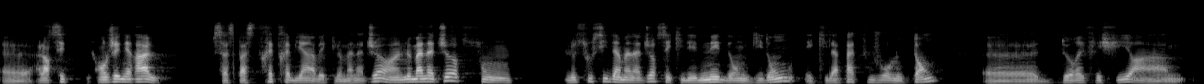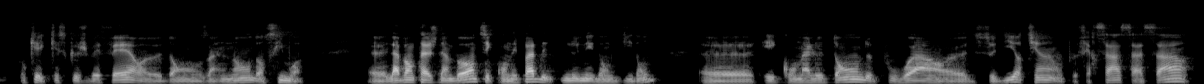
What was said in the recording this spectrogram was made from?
alors, c'est en général, ça se passe très très bien avec le manager. Hein. Le manager, son, le souci d'un manager, c'est qu'il est né dans le guidon et qu'il n'a pas toujours le temps euh, de réfléchir à OK, qu'est-ce que je vais faire euh, dans un an, dans six mois? Euh, L'avantage d'un board, c'est qu'on n'est pas le nez dans le guidon euh, et qu'on a le temps de pouvoir euh, se dire tiens, on peut faire ça, ça, ça.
